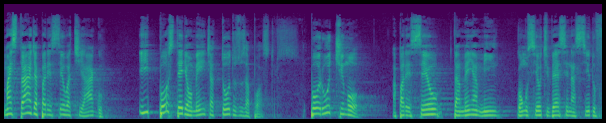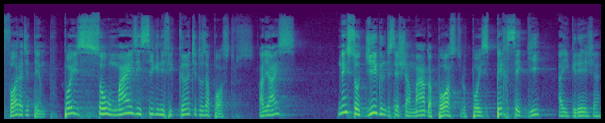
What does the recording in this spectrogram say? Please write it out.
Mais tarde apareceu a Tiago e posteriormente a todos os apóstolos. Por último, apareceu também a mim, como se eu tivesse nascido fora de tempo, pois sou o mais insignificante dos apóstolos. Aliás, nem sou digno de ser chamado apóstolo, pois persegui a igreja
